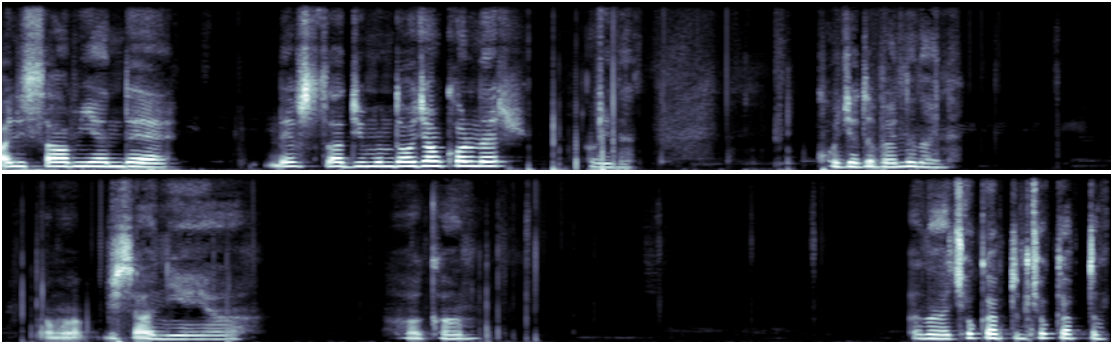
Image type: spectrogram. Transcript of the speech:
Ali Sami Yende. Nef stadyumunda hocam korner. Aynen. Koca da benden aynı. Ama bir saniye ya. Hakan. Ana çok yaptım çok yaptım.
